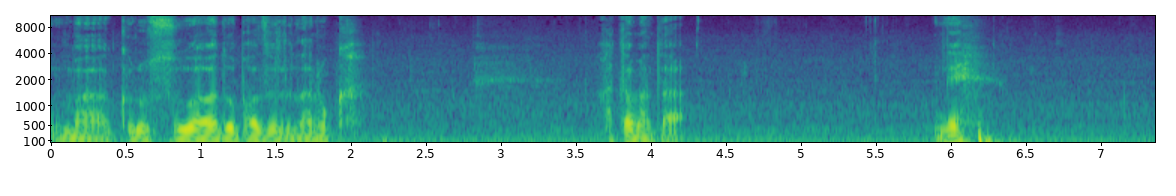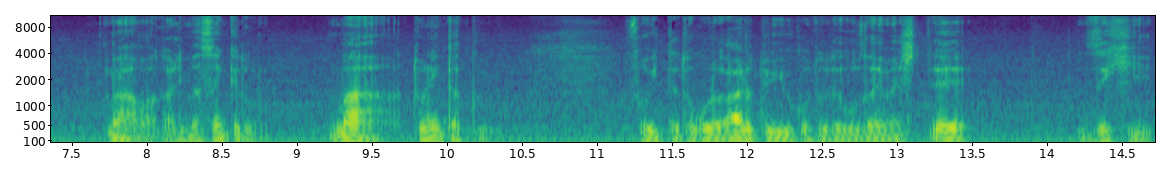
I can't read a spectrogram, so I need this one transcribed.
ー、まあクロスワードパズルなのかはたまたねまあ分かりませんけどまあとにかくそういったところがあるということでございまして是非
